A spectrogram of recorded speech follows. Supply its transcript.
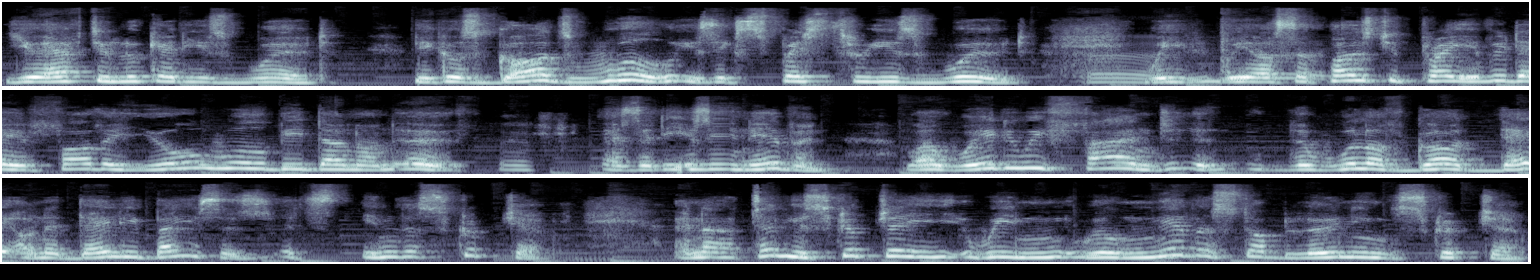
you have to look at His Word. Because God's will is expressed through His Word. Mm. We we are supposed to pray every day, Father, Your will be done on earth mm. as it is in heaven. Well, where do we find uh, the will of God day, on a daily basis? It's in the Scripture. And I tell you, Scripture, we will never stop learning Scripture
